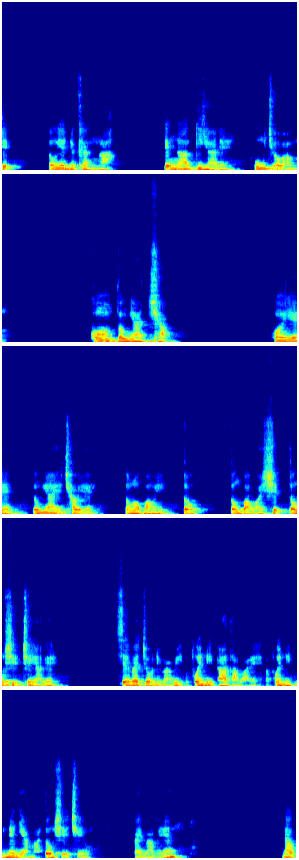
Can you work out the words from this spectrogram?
1 3ရက်နှစ်ခန့်5 1 5ကီးရလဲခုမကြော်ပါဘူးခွန်3ည6ခွန်ရဲ့ 3ရရဲ့6ရဲ့3လုံးပေါင်းရင်3 3ပါဝါ8 3 8ချင်းရလဲ10ဘက်ကျော်နေပါပြီအဖွင့်နေအားသာပါတယ်အဖွင့်နေမိနစ်ညမှာ3 8ချင်းကိုင်ပါမယ်နောက်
